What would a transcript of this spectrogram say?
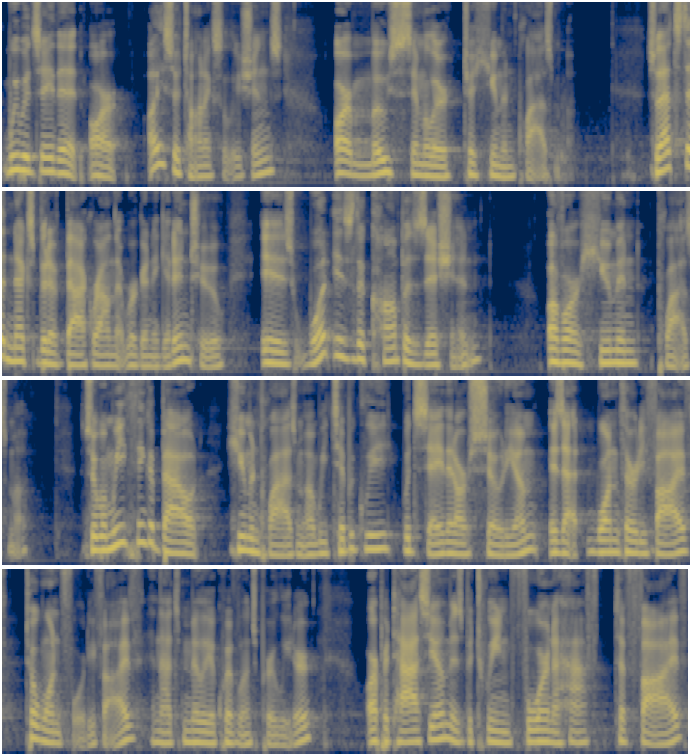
We would say that our isotonic solutions are most similar to human plasma. So that's the next bit of background that we're going to get into is what is the composition of our human plasma? So when we think about human plasma, we typically would say that our sodium is at 135 to 145, and that's milliequivalents per liter. Our potassium is between four and a half to five.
